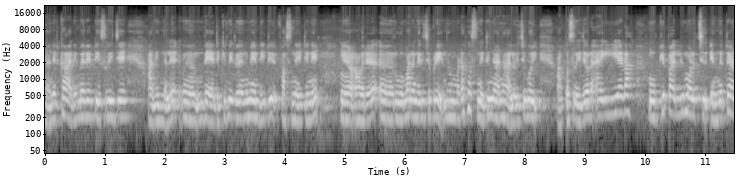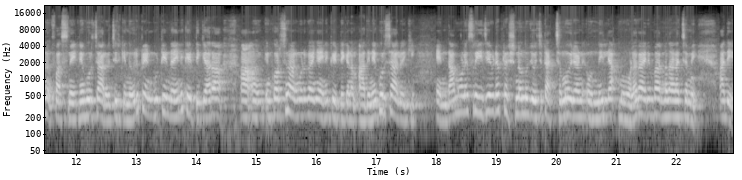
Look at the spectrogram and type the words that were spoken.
ഞാനൊരു കാര്യം പറയാം ടീച്ചർ ശ്രീജെ. അത് ഇന്നലെ ഉം, വേദയ്ക്ക് വേണ്ടിയിട്ട് ഫസ്റ്റ് നൈറ്റിന് അവരെ റൂം അലങ്കരിച്ചപ്പോഴേ നമ്മുടെ ഫസ്റ്റ് നൈറ്റ് ഞാൻ ആലോചിച്ച് പോയി. അപ്പോൾ ശ്രീജ പറഞ്ഞു അയ്യടാ മൂക്കി പല്ല് മുളച്ച്. എന്നിട്ടാണ് ഫസ്റ്റ് നൈറ്റിനെ കുറിച്ച് ആലോചിച്ചിരിക്കുന്നത്. ഒരു പെൺകുട്ടി ഉണ്ട് അതിന് കെട്ടിക്കാറ് കുറച്ച് നാളും കൂടെ കഴിഞ്ഞ് അതിന് കെട്ടിക്കണം. അതിനെക്കുറിച്ച് ആലോചിക്കും. എന്താ മോളെ ശ്രീജയുടെ പ്രശ്നമെന്ന് ചോദിച്ചിട്ട് അച്ഛമ്മ വരികയാണ്? ഒന്നില്ല മോളെ കാര്യം പറഞ്ഞതാണ് അച്ഛമ്മേ. അതെ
